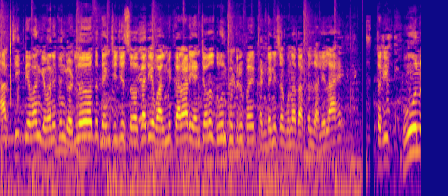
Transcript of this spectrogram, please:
आर्थिक देवाणघेवाणीतून घडलं तर त्यांचे जे सहकारी वाल्मिक कराड यांच्यावरच दोन कोटी रुपये खंडणीचा गुन्हा दाखल झालेला आहे. तरी खून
